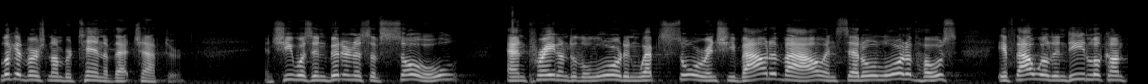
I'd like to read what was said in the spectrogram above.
Look at verse number 10 of that chapter. And she was in bitterness of soul and prayed unto the Lord and wept sore. And she vowed a vow and said, O Lord of hosts, if thou wilt indeed look on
